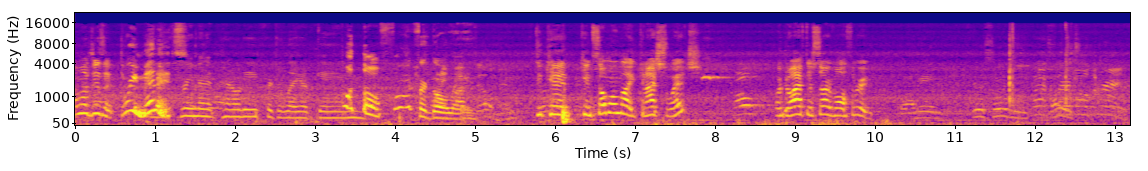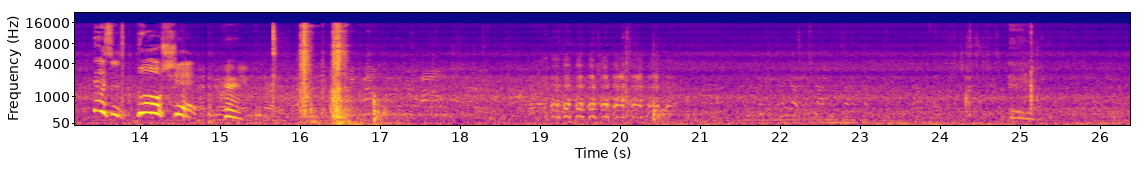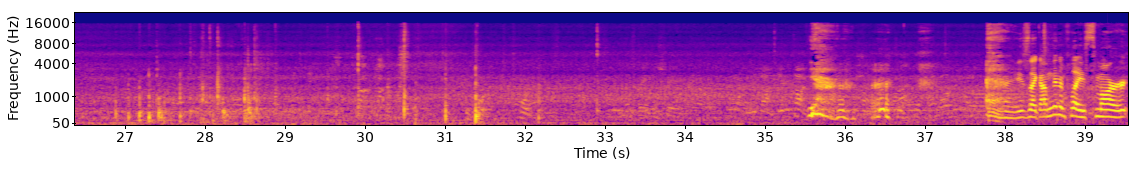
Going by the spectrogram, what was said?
How much is it? Three minutes? Three minute penalty for delay of game What the fuck? for goalie. Do, can can someone like can I switch? Or do I have to serve all three? Well, I mean, you're serving. This is bullshit. Huh. Yeah. He's like, I'm gonna play smart.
